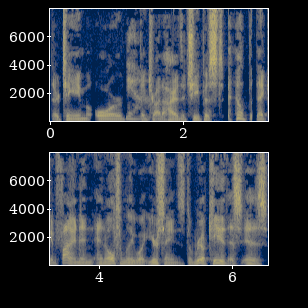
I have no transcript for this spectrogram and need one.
their team or yeah. they try to hire the cheapest help that they can find. And, and ultimately what you're saying is the real key to this is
